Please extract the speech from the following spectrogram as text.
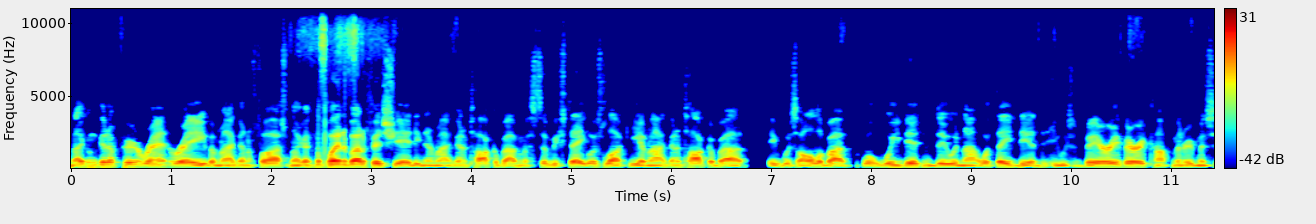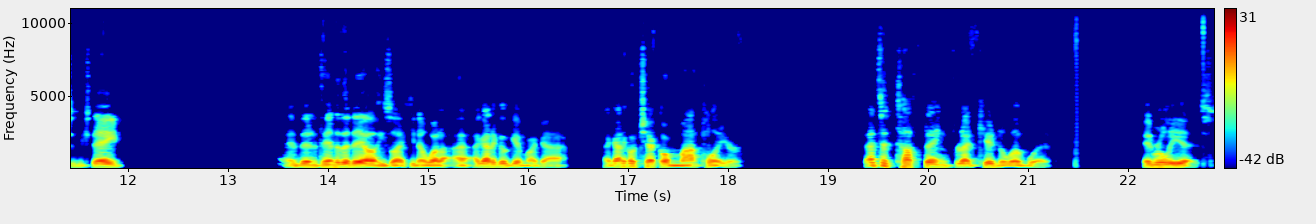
I'm not going to get up here and rant and rave. I'm not going to fuss. I'm not going to complain about officiating. I'm not going to talk about Mississippi State was lucky. I'm not going to talk about it was all about what we didn't do and not what they did. He was very, very complimentary of Mississippi State. And then at the end of the day, he's like, you know what? I, I got to go get my guy. I got to go check on my player. That's a tough thing for that kid to live with. It really is.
